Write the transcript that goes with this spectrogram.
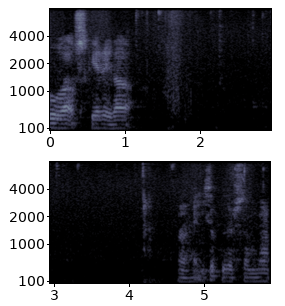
Oh, that was scary, that. Alright, he's up there somewhere.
